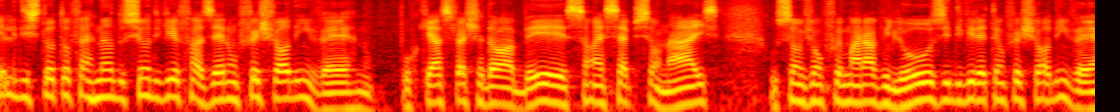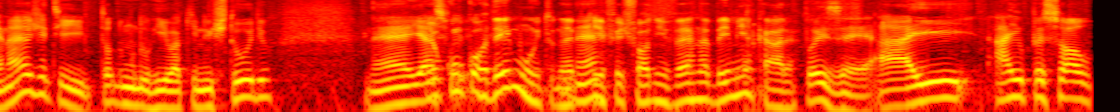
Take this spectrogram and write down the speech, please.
E ele disse, doutor Fernando, o senhor devia fazer um festival de inverno, porque as festas da OAB são excepcionais, o São João foi maravilhoso e deveria ter um festival de inverno. Aí a gente, todo mundo riu aqui no estúdio, né? Eu concordei muito, né? né? Porque festival de inverno é bem minha cara. Pois é. Aí, aí o pessoal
